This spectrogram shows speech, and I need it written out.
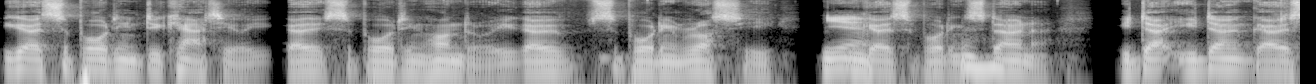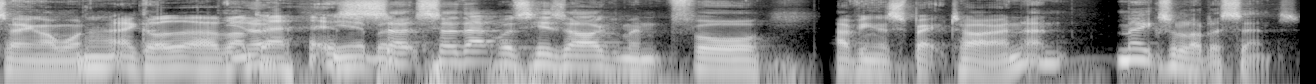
you go supporting Ducati, or you go supporting Honda, or you go supporting Rossi, yeah. you go supporting mm-hmm. Stoner. You don't, you don't go saying I want. I go, I you want know? that. Yeah, so, so that was his argument for having a spec tire, and, and makes a lot of sense.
